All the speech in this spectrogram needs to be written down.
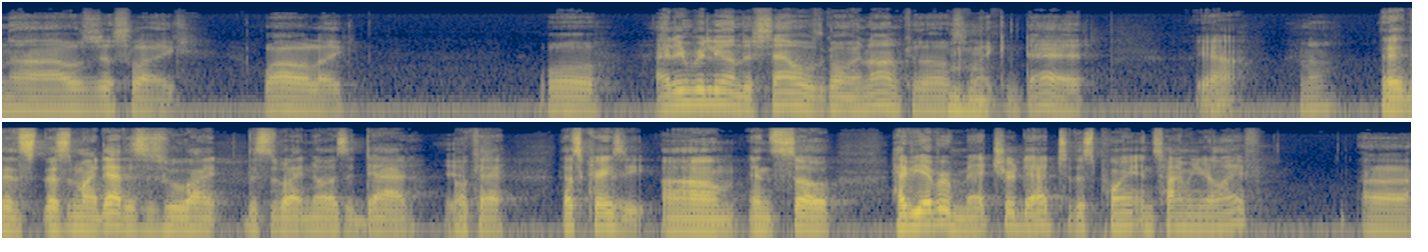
Nah, I was just like, wow, like, well, I didn't really understand what was going on because I was Mhm. like, dad, Yeah. you know? Th- This this is my dad. This is who I this is what I know as a dad. Yes. Okay, that's crazy. Um, and so have you ever met your dad to this point in time in your life? Uh,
